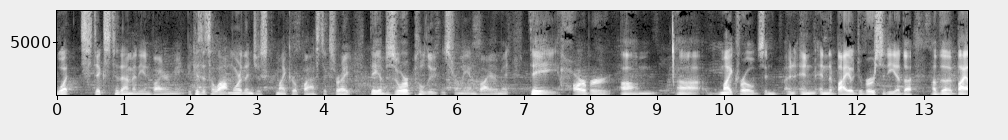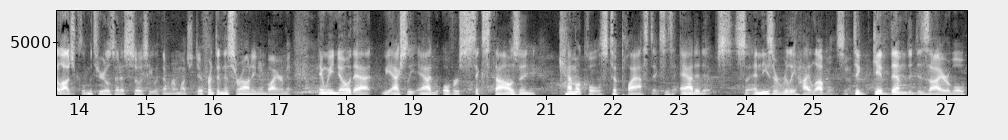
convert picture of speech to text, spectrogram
what sticks to them in the environment because it's a lot more than just microplastics, right? They absorb pollutants from the environment. They harbor um, uh, microbes and, and, and, the biodiversity of the of the biological materials that associate with them are much different than the surrounding environment. And we know that we actually add over 6,000 chemicals to plastics as additives. So, and these are really high levels to give them the desirable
